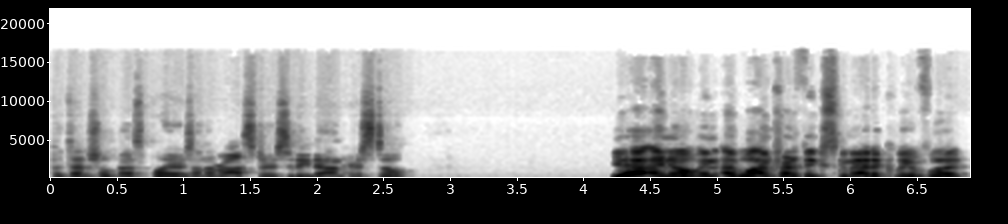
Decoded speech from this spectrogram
potential best players on the roster sitting down here still. Yeah, I know, and I, well, I'm trying to think schematically of what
